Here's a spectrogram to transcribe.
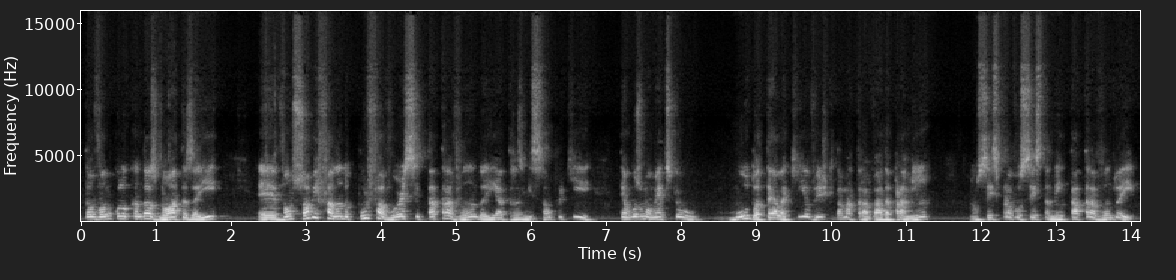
Então vamos colocando as notas aí. É, vão só me falando, por favor, se está travando aí a transmissão, porque tem alguns momentos que eu mudo a tela aqui, eu vejo que dá uma travada para mim. Não sei se para vocês também está travando aí.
